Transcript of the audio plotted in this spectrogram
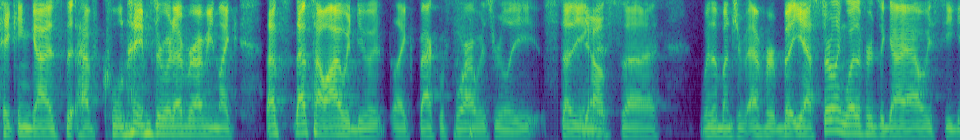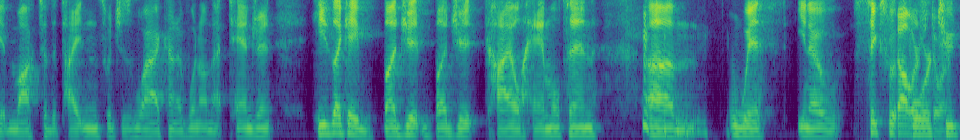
picking guys that have cool names or whatever. I mean, like that's that's how I would do it. Like back before I was really studying yeah. this uh, with a bunch of effort. But yeah, Sterling Weatherford's a guy I always see get mocked to the Titans, which is why I kind of went on that tangent. He's like a budget budget Kyle Hamilton um, with you know six foot Dollar four store. two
